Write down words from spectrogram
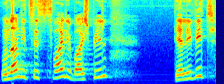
Und dann das zweite Beispiel, der Levit.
